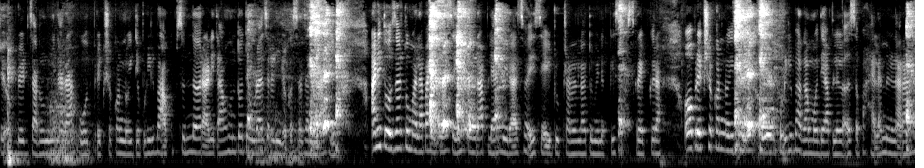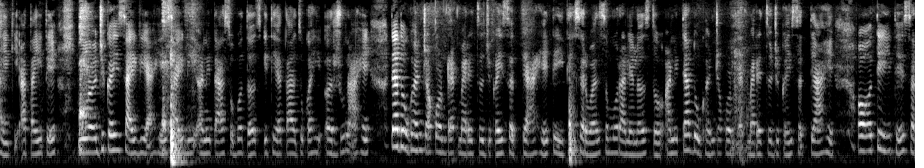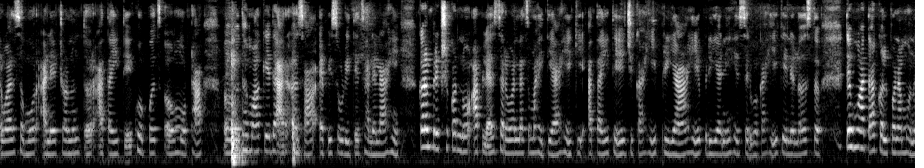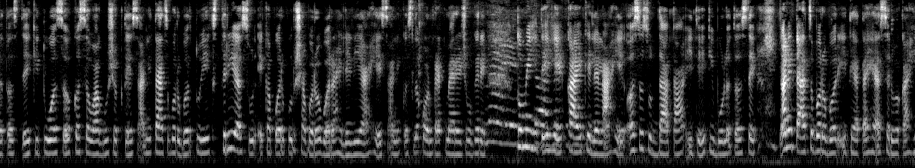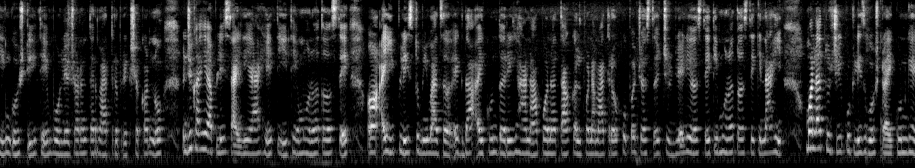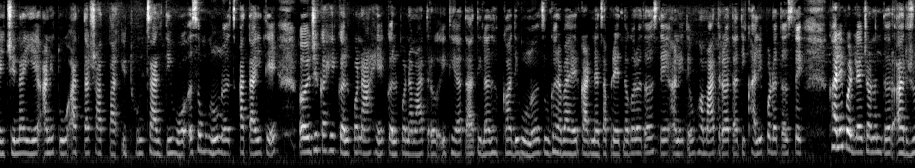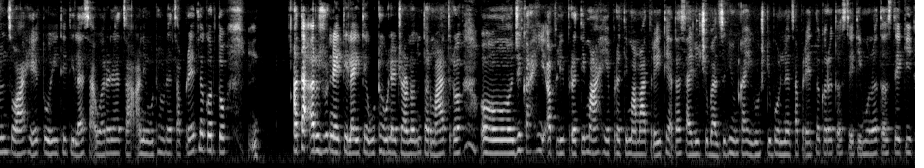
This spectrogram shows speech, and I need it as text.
चे अपडेट जाणून घेणार आहोत. प्रेक्षकांनो इथे पुढील भाग खूप सुंदर आणि त्याहून तो तेवढाच रंज कसा झाला आहे. आणि तो जर तुम्हाला पाहिजे असेल तर आपल्या मिराज व्हाईस या यूट्यूब चॅनलला तुम्ही नक्की सबस्क्राईब करा. प्रेक्षकांनो इथे पुढील भागामध्ये आपल्याला असं पाहायला मिळणार आहे की आता इथे जी काही सायली आहे सायली आणि त्यासोबतच इथे आता जो काही अर्जुन आहे त्या दोघांच्या कॉन्ट्रॅक्ट मॅरेजचं जे काही सत्य आहे ते इथे सर्वांसमोर आलेलं असतं. आणि त्या दोघांच्या कॉन्ट्रॅक्ट मॅरेजचं जे काही सत्य आहे ते इथे सर्वांसमोर आल्याच्यानंतर आता इथे खूपच मोठा धमाकेदार असा एपिसोड इथे झालेला आहे. कारण प्रेक्षकांनो आपल्या सर्वांनाच माहिती आहे की आता इथे जी काही प्रिया आहे प्रियाने हे सर्व काही केलेलं असतं. तेव्हा आता कल्पना म्हणत असते की तू असं कसं वागू शकतेस आणि त्याचबरोबर तू एक स्त्री असून एका परपुरुषाबरोबर राहिलेली आहेस आणि कसलं कॉन्ट्रॅक्ट मॅरेज वगैरे तुम्ही इथे हे काय केलेलं आहे असं सुद्धा आता इथे ती बोलत असते. आणि त्याचबरोबर इथे आता ह्या सर्व काही गोष्टी इथे बोलल्याच्या नंतर मात्र प्रेक्षकांनो जी काही आपली सायली आहे ती इथे म्हणत असते. आई प्लीज तुम्ही माझं एकदा ऐकून तरी घ्या ना. पण आता कल्पना मात्र खूपच जास्त चिडलेली असते. ती म्हणत असते की नाही मला तुझी कुठलीच गोष्ट ऐकून घ्यायची नाहीये आणि तू आत्ताच्या आत्ता इथून चालती हो. असं म्हणूनच आता इथे जी काही कल्पना आहे कल्पना मात्र इथे आता तिला धक्का देऊनच घराबाहेर काढण्याचा प्रयत्न करत असते आणि तेव्हा मात्र आता ती खाली पडत असते. खाली पडल्याच्या नंतर अर्जुन जो आहे तो इथे तिला सावरण्याचा आणि उठवण्याचा प्रयत्न करतो. आता अर्जुनने तिला इथे उठवल्याच्या नंतर मात्र जी काही आपली प्रतिमा आहे प्रतिमा मात्र इथे आता सायलीची बाजू घेऊन काही गोष्टी बोलण्याचा प्रयत्न करत असते. ती म्हणत असते की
